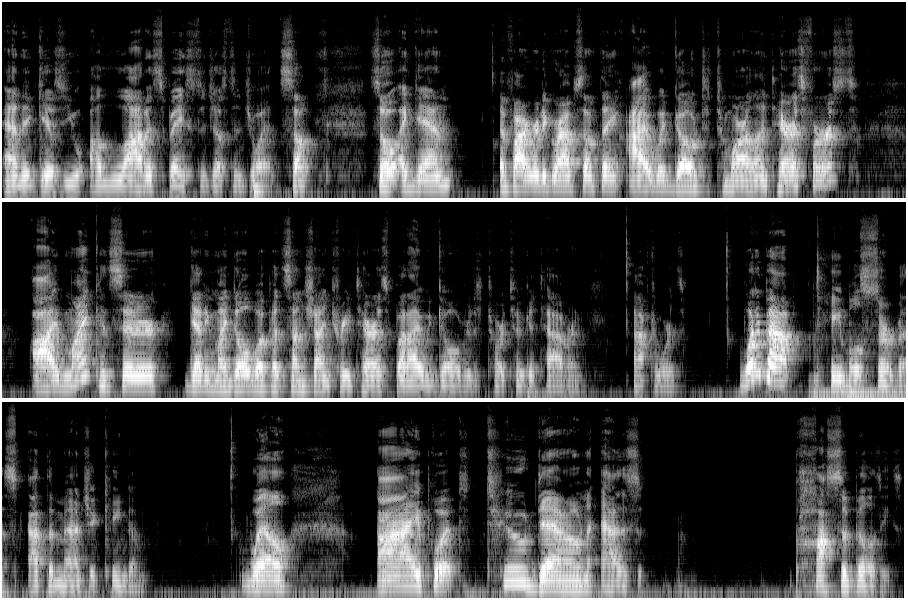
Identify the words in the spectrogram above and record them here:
and it gives you a lot of space to just enjoy it. So, so again, if I were to grab something, I would go to Tomorrowland Terrace first. I might consider getting my Dole Whip at Sunshine Tree Terrace, but I would go over to Tortuga Tavern afterwards. What about table service at the Magic Kingdom? Well, I put two down as possibilities.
